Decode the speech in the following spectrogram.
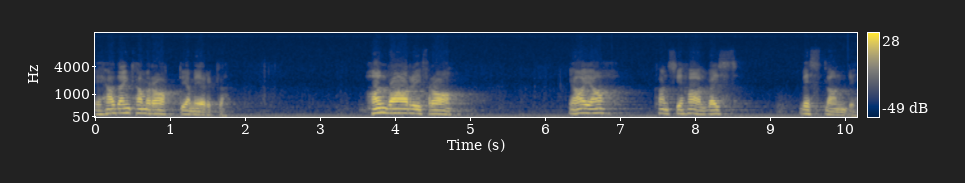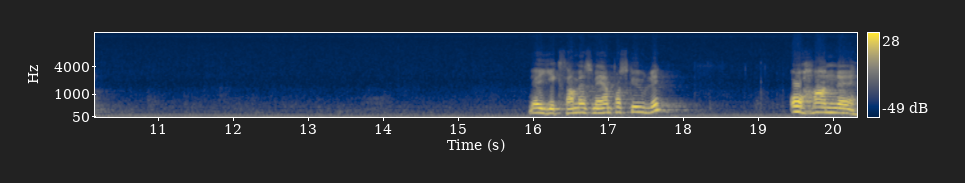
Jeg hadde en kamerat i Amerika. Han var ifra ja, ja, kanskje halvveis Vestlandet. Jeg gikk sammen med ham på skole, og han, eh,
